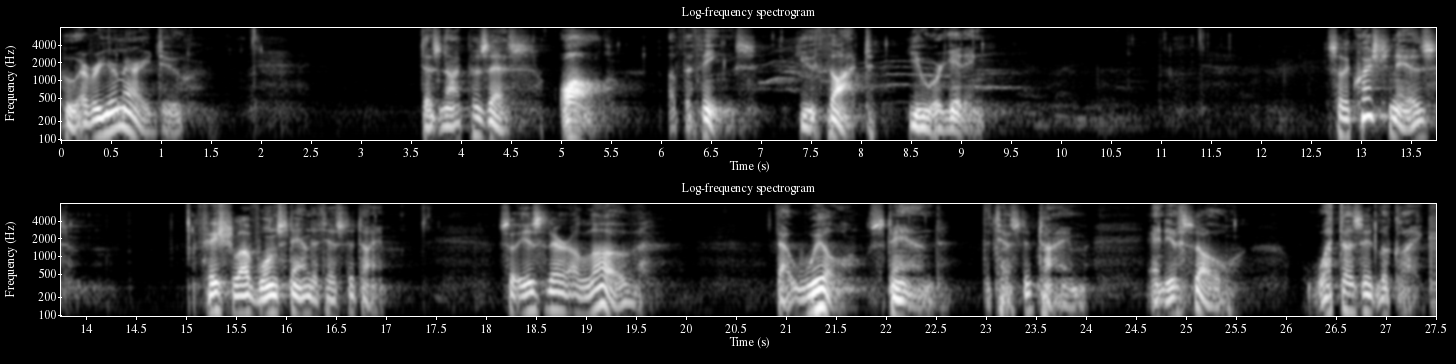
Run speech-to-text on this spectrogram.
whoever you're married to does not possess all of the things you thought you were getting. So the question is fish love won't stand the test of time. So is there a love that will stand the test of time? And if so, what does it look like?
